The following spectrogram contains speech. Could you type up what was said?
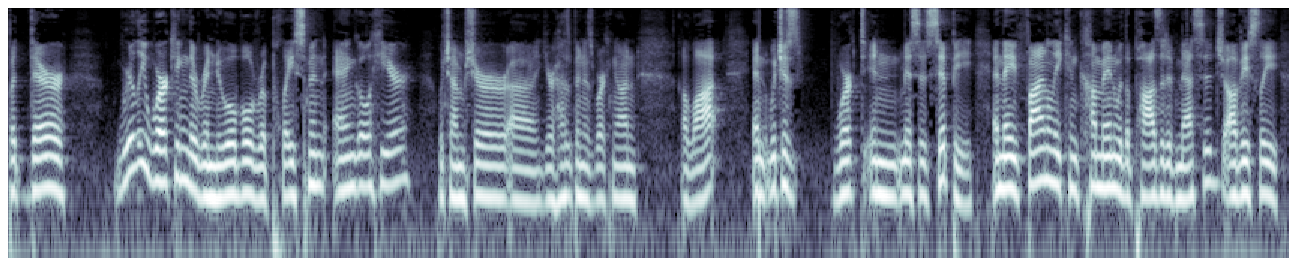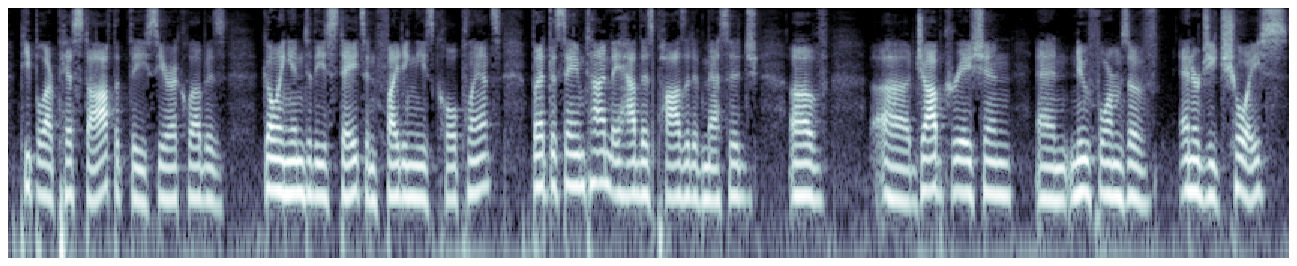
but they're really working the renewable replacement angle here, which I'm sure uh, your husband is working on a lot, and which is worked in Mississippi, and they finally can come in with a positive message. Obviously, people are pissed off that the Sierra Club is going into these states and fighting these coal plants, but at the same time, they have this positive message of uh, job creation and new forms of energy choice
